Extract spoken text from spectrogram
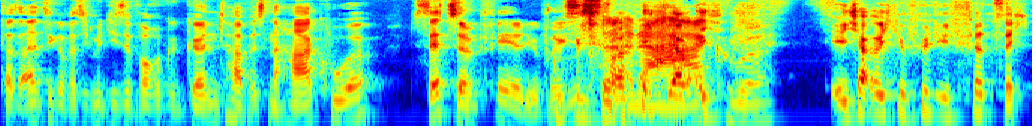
das Einzige, was ich mir diese Woche gegönnt habe, ist eine Haarkur. Sehr zu empfehlen übrigens. Das ist ja eine Haarkur. Ich habe mich gefühlt wie 40.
